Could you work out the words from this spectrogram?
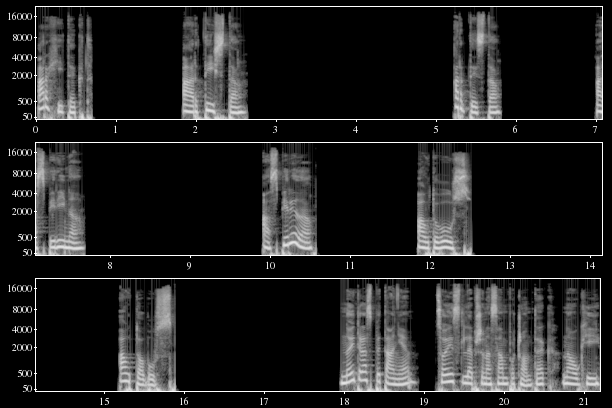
Architekt. Artista. Artysta. Aspirina. Aspiryna. Autobus. Autobus. No i teraz pytanie, co jest lepsze na sam początek nauki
